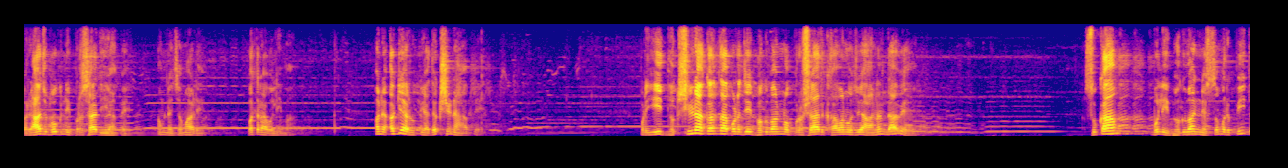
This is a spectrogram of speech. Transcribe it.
રાજભોગની પ્રસાદી આપે, અમને જમાડે. પતરાવલીમાં અને અગિયાર રૂપિયા દક્ષિણા આપે. પણ એ દક્ષિણા કરતા પણ જે ભગવાનનો પ્રસાદ ખાવાનો જે આનંદ આવે, શું કામ? બોલી, ભગવાનને સમર્પિત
